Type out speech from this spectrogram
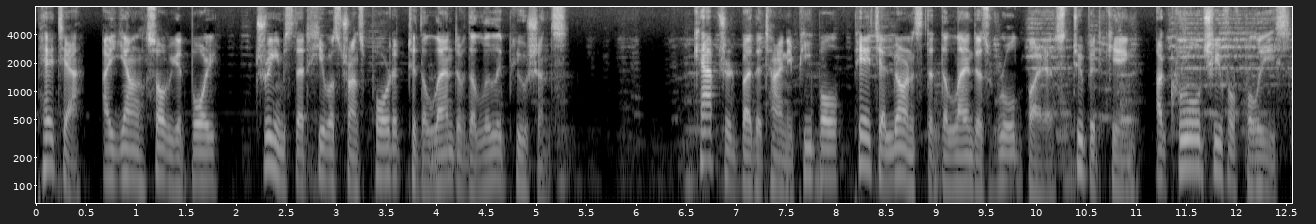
Petya, a young Soviet boy, dreams that he was transported to the land of the Lilliputians. Captured by the tiny people, Petya learns that the land is ruled by a stupid king, a cruel chief of police,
